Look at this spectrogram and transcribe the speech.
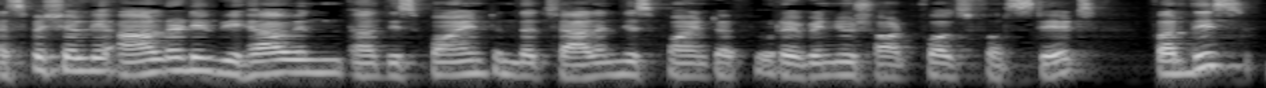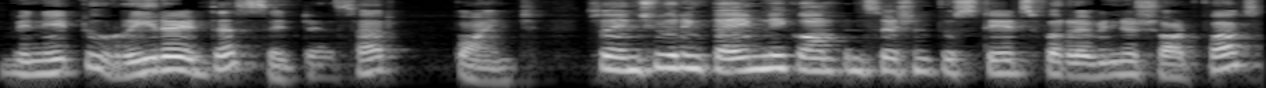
especially already we have in uh, this point in the challenges point of revenue shortfalls for states. For this, we need to rewrite the sentence or point. So, ensuring timely compensation to states for revenue shortfalls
